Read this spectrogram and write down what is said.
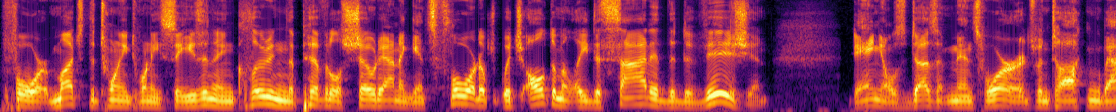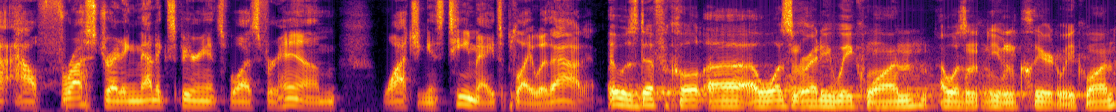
for much of the 2020 season, including the pivotal showdown against Florida, which ultimately decided the division. Daniels doesn't mince words when talking about how frustrating that experience was for him watching his teammates play without him. It was difficult. Uh, I wasn't ready week one. I wasn't even cleared week one.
